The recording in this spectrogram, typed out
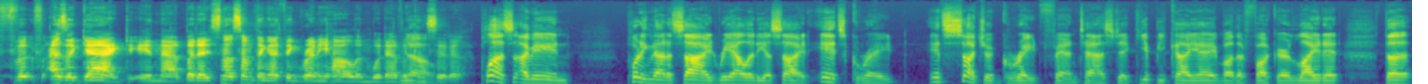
f- f- as a gag in that, but it's not something I think Renny Harlin would ever No. consider. plus, I mean, putting that aside, reality aside, it's great. It's such a great, fantastic yippee ki yay, motherfucker! Light it. The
